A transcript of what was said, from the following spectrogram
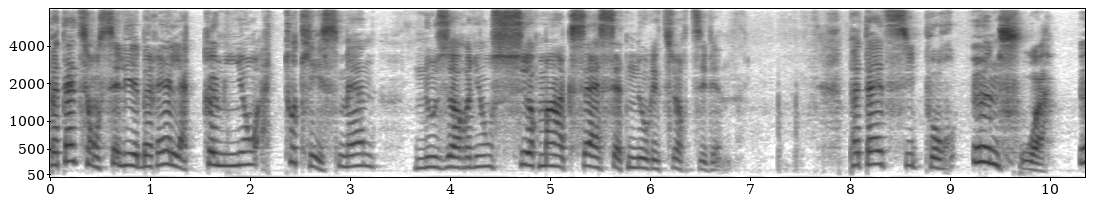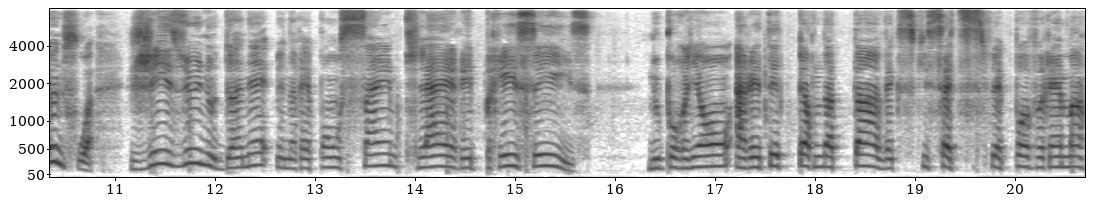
Peut-être si on célébrait la communion à toutes les semaines, nous aurions sûrement accès à cette nourriture divine. Peut-être si pour une fois une fois, Jésus nous donnait une réponse simple, claire et précise. Nous pourrions arrêter de perdre notre temps avec ce qui ne satisfait pas vraiment.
